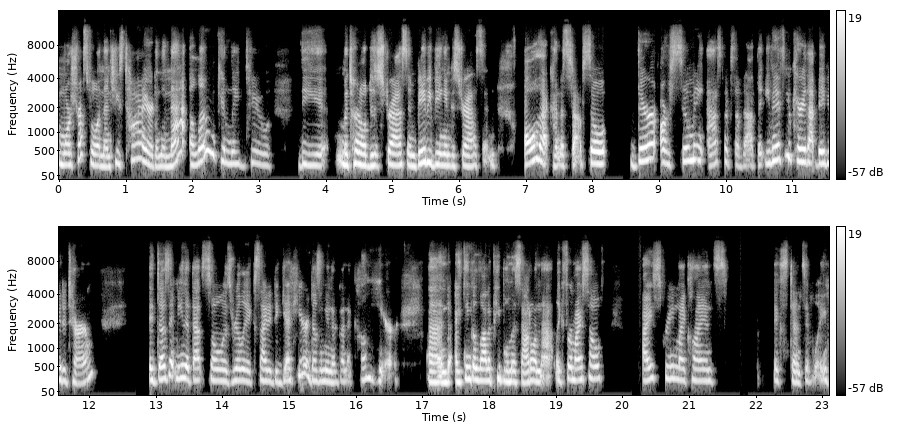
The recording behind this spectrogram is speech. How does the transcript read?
more stressful. And then she's tired, and then that alone can lead to the maternal distress and baby being in distress and all that kind of stuff. So there are so many aspects of that that even if you carry that baby to term, it doesn't mean that that soul is really excited to get here. It doesn't mean they're going to come here. And I think a lot of people miss out on that. Like for myself, I screen my clients extensively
